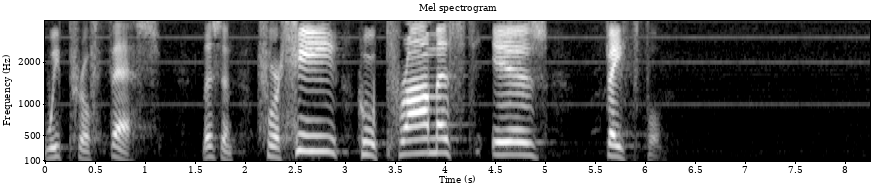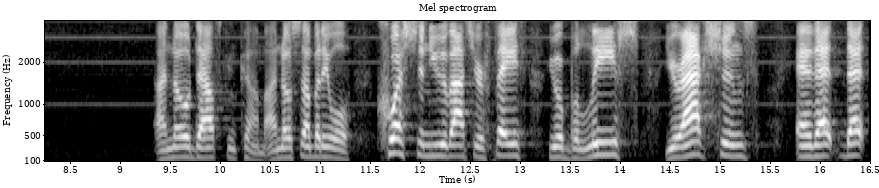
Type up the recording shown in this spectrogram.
we profess. Listen, for he who promised is faithful. I know doubts can come. I know somebody will question you about your faith, your beliefs, your actions, and that, that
